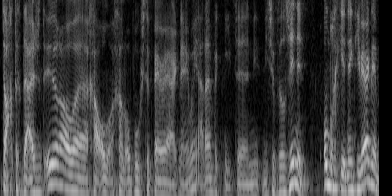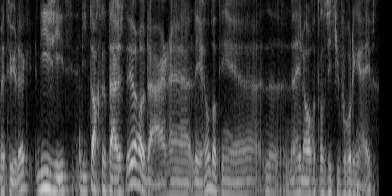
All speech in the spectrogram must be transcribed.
80.000 euro uh, gaan, gaan ophoesten per werknemer. Ja, daar heb ik niet, uh, niet, niet zoveel zin in. Omgekeerd denkt die werknemer natuurlijk, die ziet die 80.000 euro daar liggen, omdat hij een, een, hele hoge transitievergoeding heeft.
